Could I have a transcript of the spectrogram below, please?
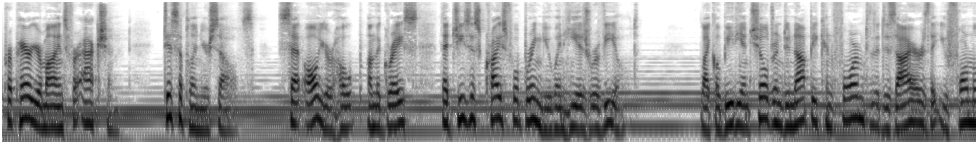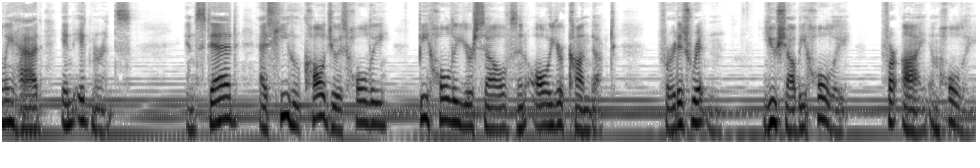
prepare your minds for action, discipline yourselves, set all your hope on the grace that Jesus Christ will bring you when he is revealed. Like obedient children, do not be conformed to the desires that you formerly had in ignorance. Instead, as he who called you is holy, be holy yourselves in all your conduct. For it is written, you shall be holy, for I am holy.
